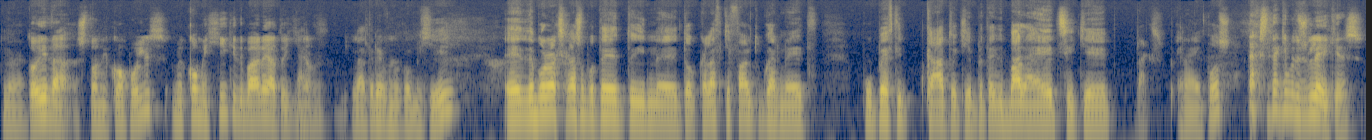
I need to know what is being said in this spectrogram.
ναι. το είδα στο Νικόπολης με κόμιχή και την παρέα του εκεί. Λατρεύουμε ναι. κόμιχή. Ε, δεν μπορώ να ξεχάσω ποτέ την, ε, το καλάθι κεφάλι του Γκαρνέτ που πέφτει κάτω και πετάει την μπάλα έτσι και. Εντάξει, ένα έπος. Εντάξει, ήταν και με τους Lakers.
